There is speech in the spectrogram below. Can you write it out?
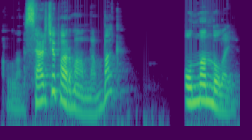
Allah'ım serçe parmağımdan bak. Ondan dolayı.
